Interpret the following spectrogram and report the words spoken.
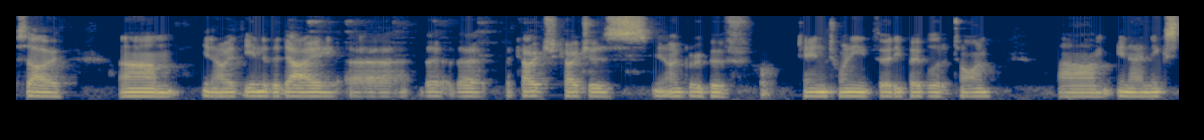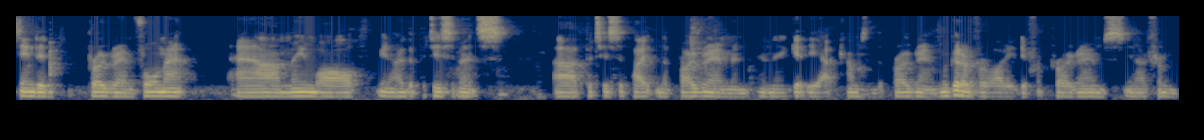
So um, you know, at the end of the day, uh, the, the the coach coaches, you know, a group of 10, 20, 30 people at a time um, in an extended program format. Uh, meanwhile, you know, the participants uh, participate in the program and, and, then get the outcomes of the program. We've got a variety of different programs, you know, from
